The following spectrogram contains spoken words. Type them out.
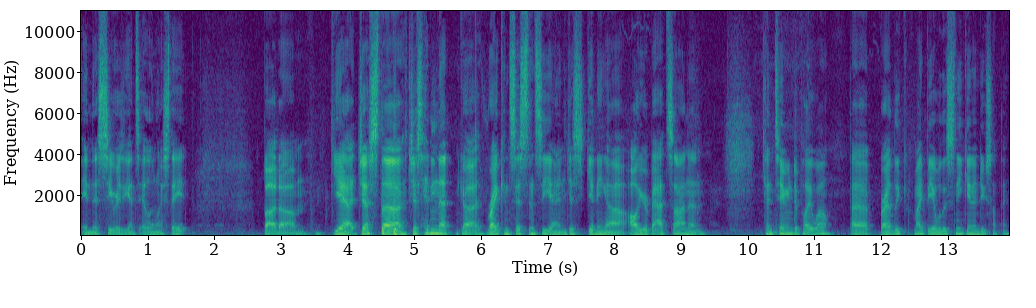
in this series against Illinois State. But um, yeah, just uh, just hitting that uh, right consistency and just getting uh, all your bats on and continuing to play well. Uh, Bradley might be able to sneak in and do something.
